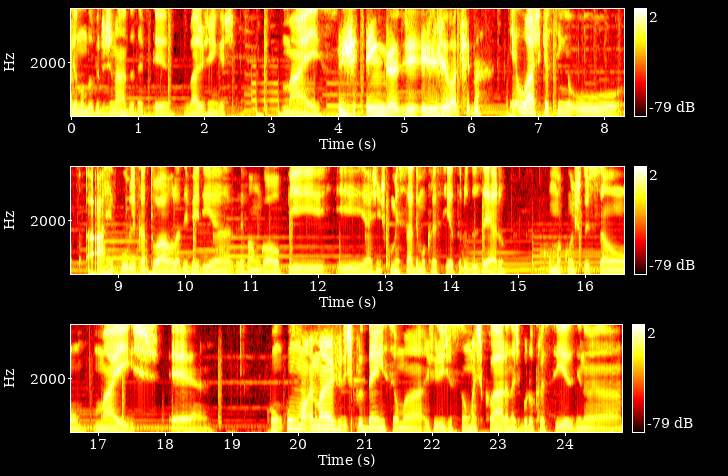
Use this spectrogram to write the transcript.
eu não duvido de nada, deve ter vários Jengas. Mas. Jenga de gelatina. Eu acho que assim, o. A república atual ela deveria levar um golpe e, e a gente começar a democracia tudo do zero. Com uma constituição mais. É, com, com uma maior jurisprudência, uma jurisdição mais clara nas burocracias e na,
